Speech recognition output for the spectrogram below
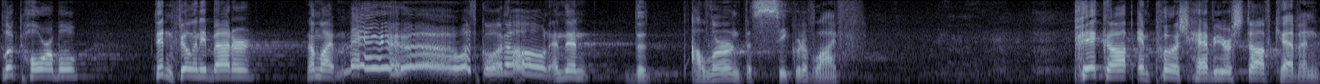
Looked horrible. Didn't feel any better. And I'm like, man, uh, what's going on? And then the, I learned the secret of life. Pick up and push heavier stuff, Kevin,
